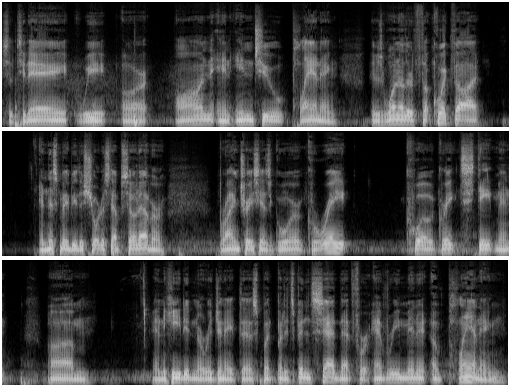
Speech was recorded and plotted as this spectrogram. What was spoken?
So today we are on and into planning. There's one other th- quick thought, and this may be the shortest episode ever. Brian Tracy has a great quote, great statement. Um, and he didn't originate this, but, but it's been said that for every minute of planning,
